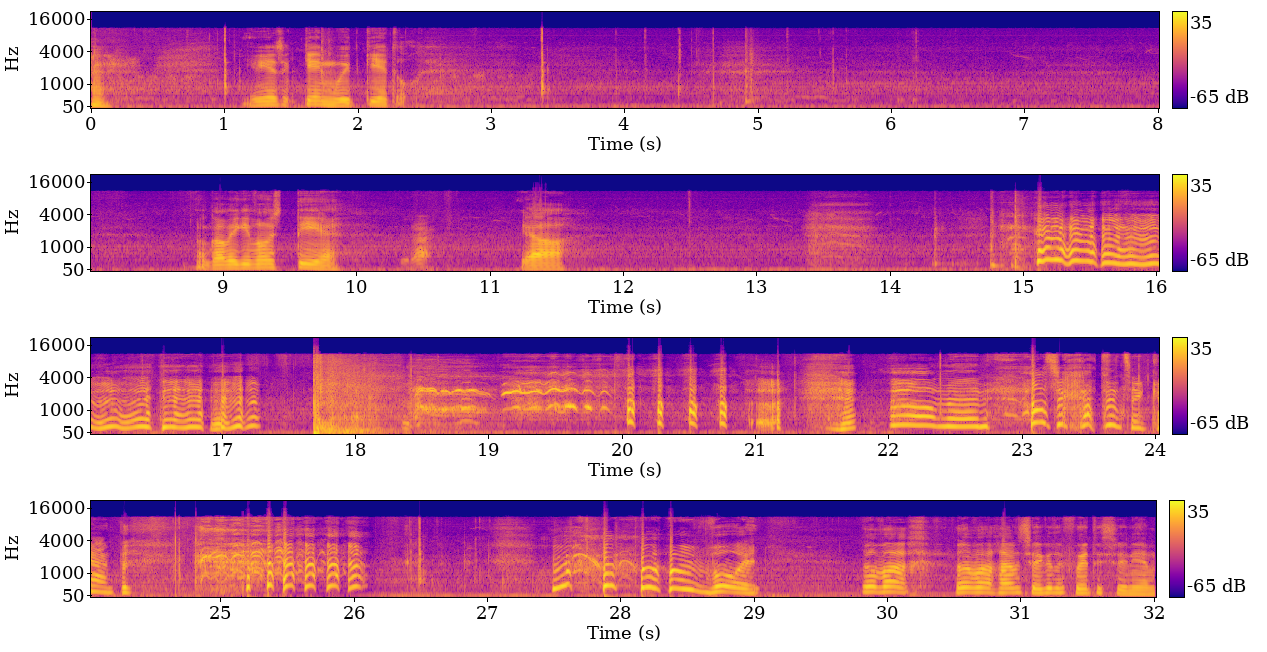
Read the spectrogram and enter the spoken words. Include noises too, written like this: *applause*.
*laughs* Hier is een Kenwood ketel. Dan gaan we wel eens. Ja. Ja. oh man, als een gat in zijn kant. *laughs* Boy. רווח, רווח, עם שיגידו פריטי שניים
